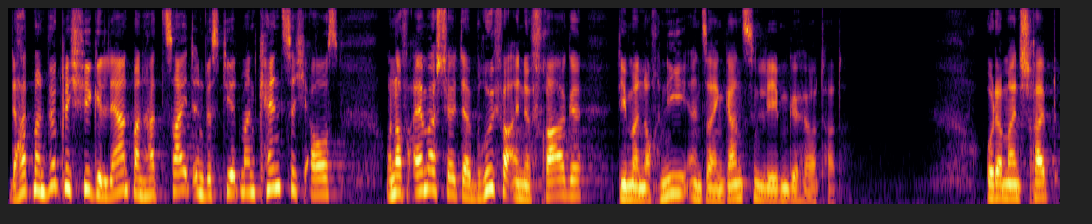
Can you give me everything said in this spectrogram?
Da hat man wirklich viel gelernt, man hat Zeit investiert, man kennt sich aus und auf einmal stellt der Prüfer eine Frage, die man noch nie in seinem ganzen Leben gehört hat. Oder man schreibt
